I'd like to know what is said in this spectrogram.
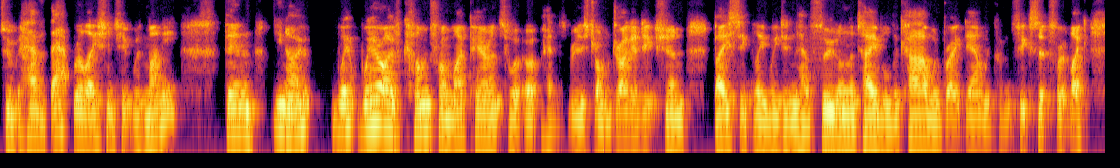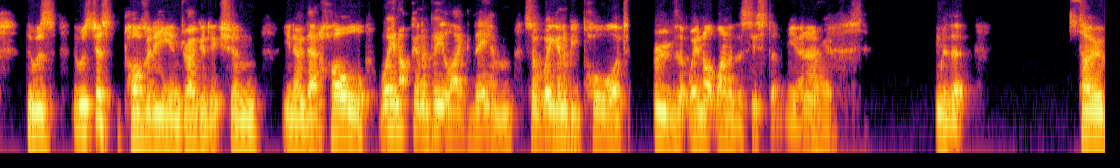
to have that relationship with money, then you know where, where I've come from. My parents were uh, had really strong drug addiction. Basically, we didn't have food on the table. The car would break down. We couldn't fix it for it. Like there was there was just poverty and drug addiction. You know that whole we're not going to be like them, so we're going to be poor to prove that we're not one of the system. You know, right. with it. So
